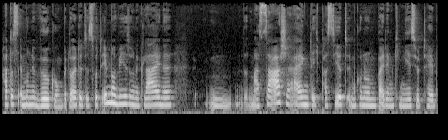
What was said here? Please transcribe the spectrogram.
hat das immer eine Wirkung. Bedeutet, es wird immer wie so eine kleine Massage eigentlich passiert im Grunde genommen bei dem Kinesiotape,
